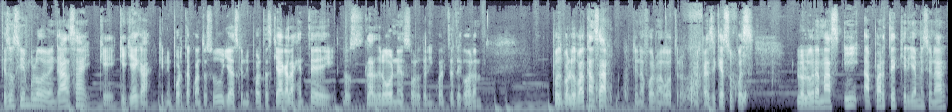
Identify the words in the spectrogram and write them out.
que es un símbolo de venganza que, que, llega, que no importa cuánto suyas, que no importa que haga la gente los ladrones o los delincuentes de Goran, pues los va a alcanzar de una forma u otra. Me parece que eso pues lo logra más. Y aparte quería mencionar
